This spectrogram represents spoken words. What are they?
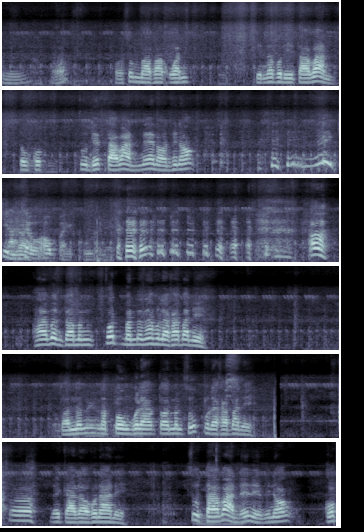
อืมเอาพอส้มมาพาควรกินแล้วพอดีตาบ้านต้มกบสูตรเด็ดตาบ้านแน่นอนพี่น้องกินเที่เลยยวเข้าไปคุยกันเลยอะถ้าเบิ่งตอนมันฟดมันอันนะพุ่นแหละครับบ้านนี้ ตอนนั้นนับปงพุ่นแล้วตอนมันสุกพุ่นแหละครับบ้านนี้เออรายการเราคนหน้านี่สูตรตาบ้านเด้นี่พี่น้องกบ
